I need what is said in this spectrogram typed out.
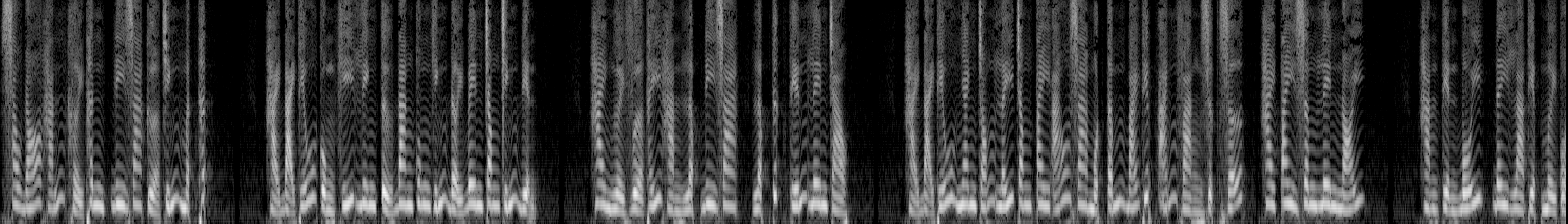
Sau đó hắn khởi thân đi ra cửa chính mật thất. Hải đại thiếu cùng khí linh tử đang cung kính đợi bên trong chính điện. Hai người vừa thấy hàn lập đi ra, lập tức tiến lên chào. Hải đại thiếu nhanh chóng lấy trong tay áo ra một tấm bái thiếp ánh vàng rực rỡ, hai tay dâng lên nói. Hàn tiền bối, đây là thiệp mời của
